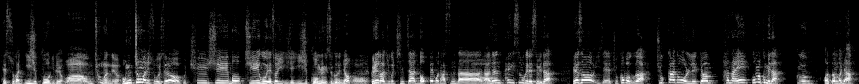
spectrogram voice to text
개수가 29억이래요. 와, 엄청 많네요. 엄청 많이 쓰고 있어요. 그 70억 지구에서 이제 29억 명이 쓰거든요. 어. 그래가지고 진짜 너 빼고 다 쓴다라는 페이스북이 됐습니다. 그래서 이제 주커버그가 주가도 올릴 겸 하나의 꿈을 꿉니다. 꿈. 어떤 거냐?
